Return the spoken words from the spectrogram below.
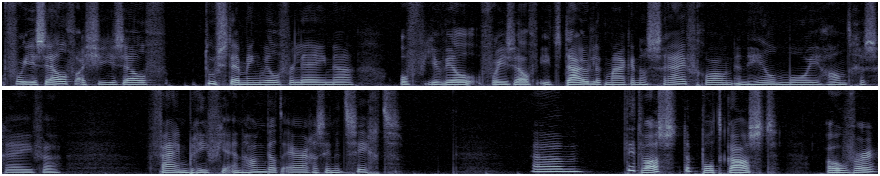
voor jezelf, als je jezelf toestemming wil verlenen of je wil voor jezelf iets duidelijk maken, dan schrijf gewoon een heel mooi handgeschreven fijn briefje en hang dat ergens in het zicht. Um, dit was de podcast over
